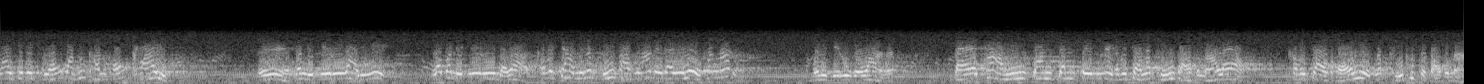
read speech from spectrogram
เราจะไปฉลองวันทุกขันของใคร เออบัณฑิตเนรูว่าอย่างนี้แล้วบัณฑิตเนรูบอกว่าข้าพเจ้าไม่นับถือศาสนาใดๆในโลกทั้งนั้นบัณฑิตเนรูจะว่านะแต่ถ้ามีความจำเป็นให้ข้าพเจ้านับถือศาสนาแล้วข้าพเจ้าขอเลือกนับถือพุทธศาสนา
